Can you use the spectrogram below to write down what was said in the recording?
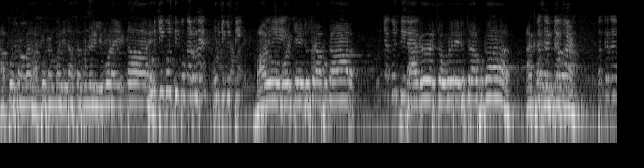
हापूस अंबाल हापूस अंबाल येत मंडळी लिंबोडा येत नाही. पुढची कुस्ती पुकारून द्या. पुढची कुस्ती. बाळू बोडके दुसरा पुकार. पुढच्या कुस्तीला सागर चौगुले दुसरा पुकार. आता पत्रकार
